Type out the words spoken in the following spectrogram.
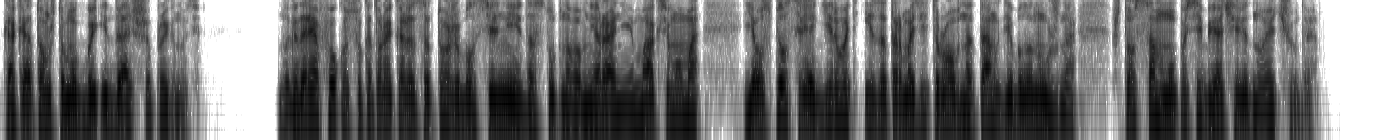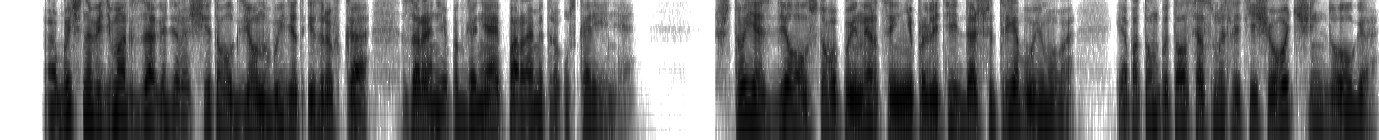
как и о том, что мог бы и дальше прыгнуть. Благодаря фокусу, который, кажется, тоже был сильнее доступного мне ранее максимума, я успел среагировать и затормозить ровно там, где было нужно, что само по себе очередное чудо. Обычно ведьмак загодя рассчитывал, где он выйдет из рывка, заранее подгоняя параметры ускорения. Что я сделал, чтобы по инерции не пролететь дальше требуемого, я потом пытался осмыслить еще очень долго,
